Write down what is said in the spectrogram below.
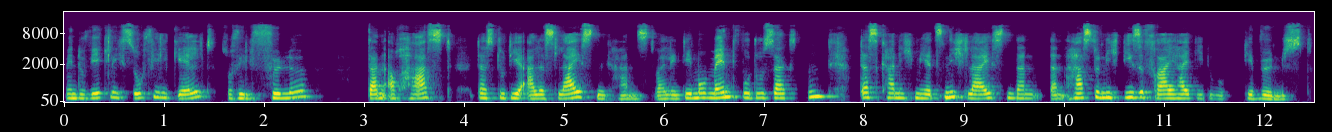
wenn du wirklich so viel Geld, so viel Fülle, dann auch hast, dass du dir alles leisten kannst. Weil in dem Moment, wo du sagst, hm, das kann ich mir jetzt nicht leisten, dann, dann hast du nicht diese Freiheit, die du dir wünschst.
